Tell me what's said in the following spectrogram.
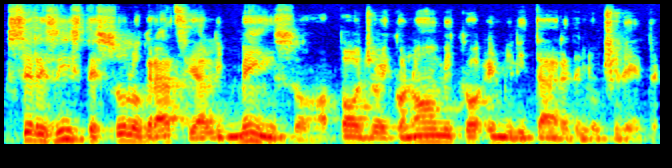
se resiste solo grazie all'immenso appoggio economico e militare dell'Occidente.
